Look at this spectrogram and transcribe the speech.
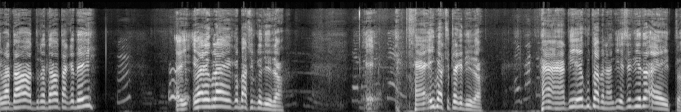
এবার দাও, আর দুটো দাও, তাকে দেই। এই, এবার এগুলা বাছুরকে দিয়ে দাও। হ্যাঁ এই বাছুরটাকে দিয়ে দাও। হ্যাঁ হ্যাঁ দিয়ে এগুতে হবে না, দিয়ে এসে দিয়ে দাও। এই তো।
